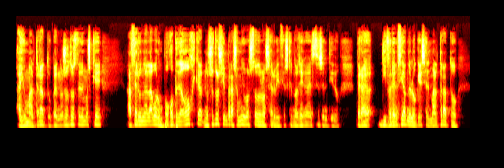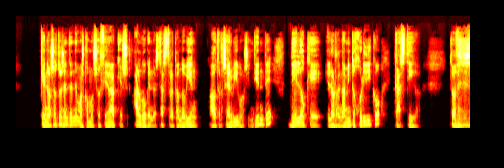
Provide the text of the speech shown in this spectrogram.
Hay un maltrato, pero nosotros tenemos que hacer una labor un poco pedagógica. Nosotros siempre asumimos todos los servicios que nos llegan en este sentido, pero diferenciando lo que es el maltrato que nosotros entendemos como sociedad, que es algo que no estás tratando bien a otro ser vivo sintiente, de lo que el ordenamiento jurídico castiga. Entonces,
